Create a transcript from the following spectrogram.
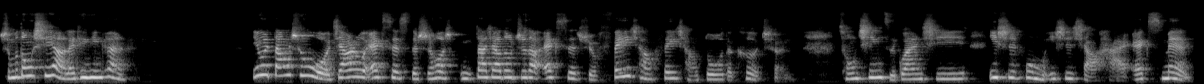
什么东西啊？来听听看。因为当初我加入 Access 的时候，大家都知道 Access 有非常非常多的课程，从亲子关系、意识父母、意识小孩、X Man，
